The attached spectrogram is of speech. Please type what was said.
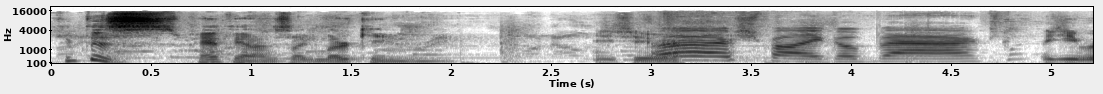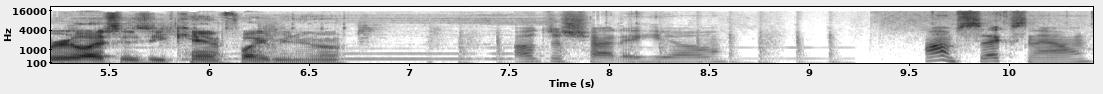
I think this Pantheon's like lurking. He's here. Oh, I should probably go back. I think he realizes he can't fight me now. I'll just try to heal. I'm six now.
